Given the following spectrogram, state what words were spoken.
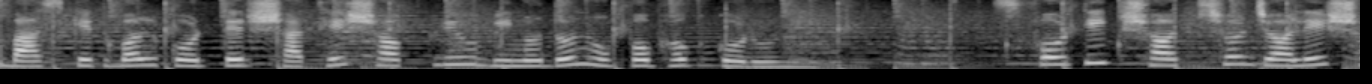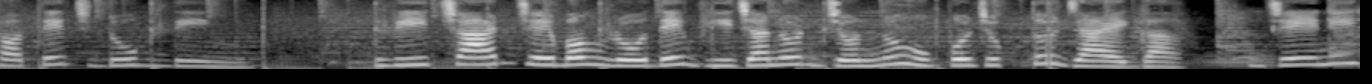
বাস্কেটবল কোর্টের সাথে সক্রিয় বিনোদন উপভোগ করুন। স্ফটিক স্বচ্ছ জলে সতেজ ডুব দিন। রিচার্জ এবং রোদে ভিজানোর জন্য উপযুক্ত জায়গা। জেনিক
